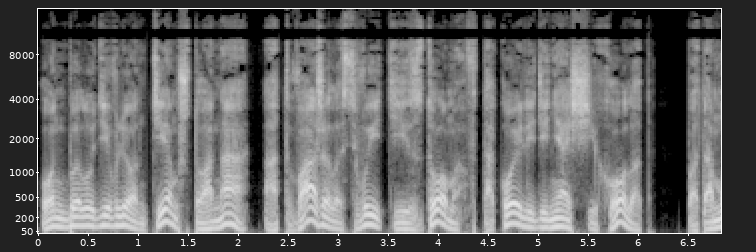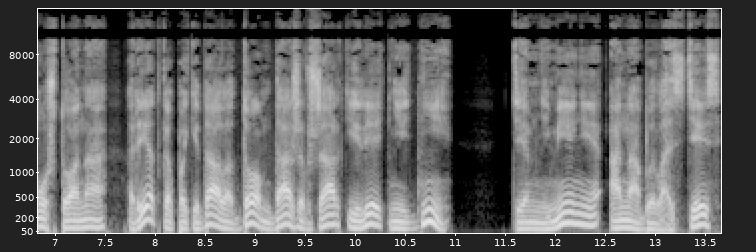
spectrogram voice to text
Он был удивлен тем, что она отважилась выйти из дома в такой леденящий холод, потому что она редко покидала дом даже в жаркие летние дни. Тем не менее, она была здесь,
